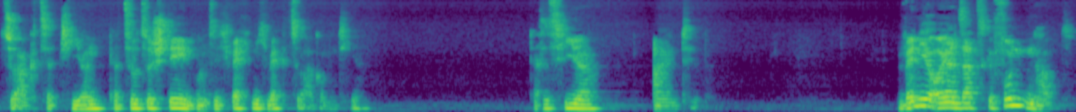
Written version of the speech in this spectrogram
zu akzeptieren, dazu zu stehen und sich weg, nicht wegzuargumentieren. Das ist hier ein Tipp. Wenn ihr euren Satz gefunden habt,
